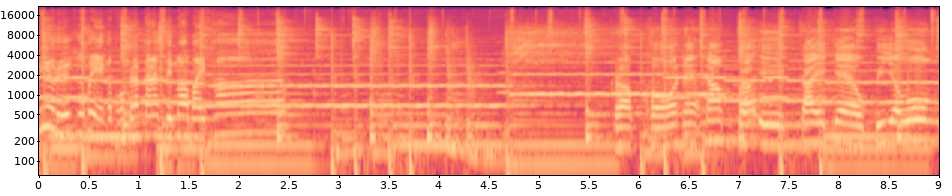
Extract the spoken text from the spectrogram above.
นี่หรือคือพระเอกกับผมรัตนสินมาใหม่ครับ กรับขอแนะนำพระเอกไก่แก้วปิยวงศ์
